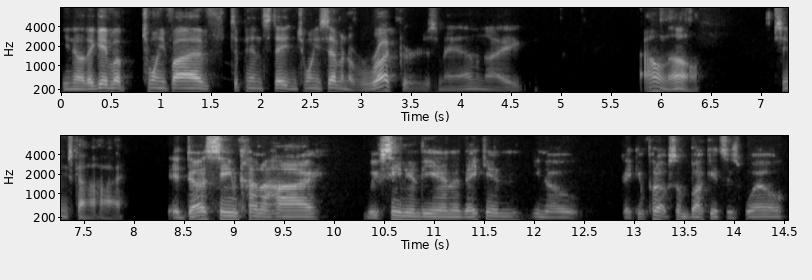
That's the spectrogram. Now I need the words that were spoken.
you know, they gave up 25 to Penn State and 27 to Rutgers, man. Like, I don't know. Seems kind of high. It does seem kind of high. We've seen Indiana; they can, you know, they can put up some buckets as well.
